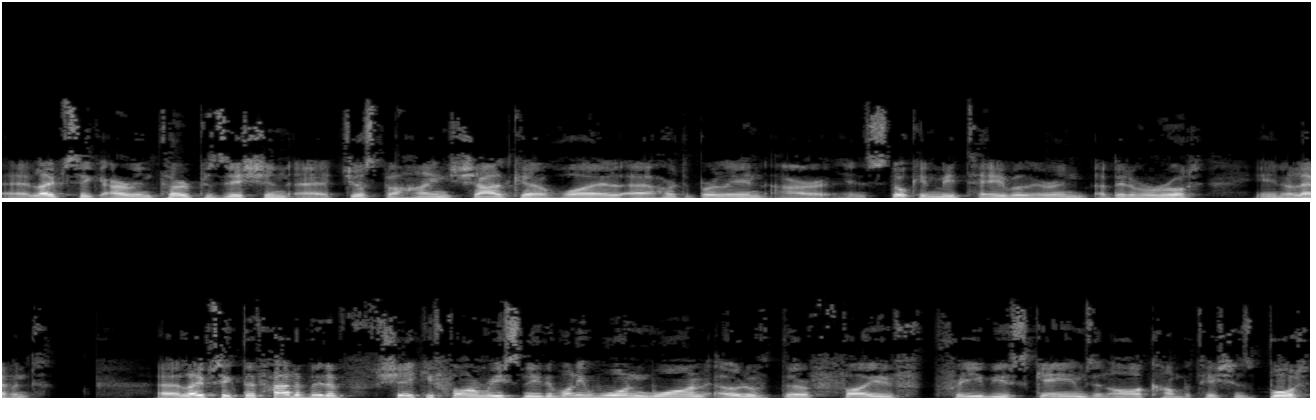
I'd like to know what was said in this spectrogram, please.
Uh, Leipzig are in third position, uh, just behind Schalke, while uh, Hertha Berlin are stuck in mid-table. They're in a bit of a rut in 11th. Uh, Leipzig, they've had a bit of shaky form recently. They've only won one out of their five previous games in all competitions, but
